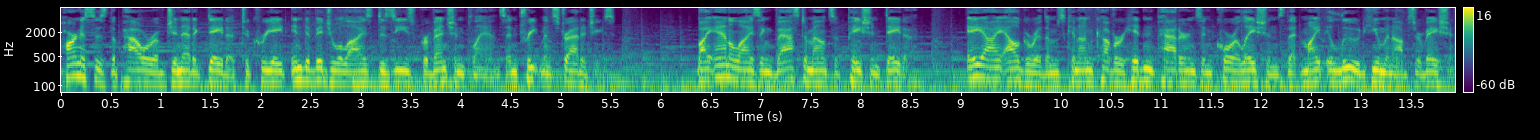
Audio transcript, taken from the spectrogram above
harnesses the power of genetic data to create individualized disease prevention plans and treatment strategies. By analyzing vast amounts of patient data, AI algorithms can uncover hidden patterns and correlations that might elude human observation.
